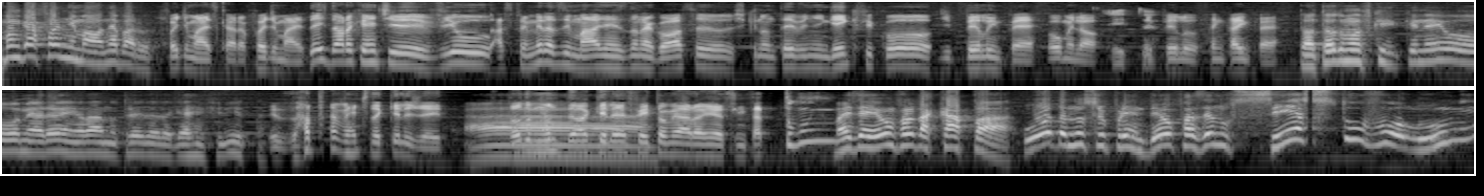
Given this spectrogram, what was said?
mangá foi animal, né, Baruch? Foi demais, cara, foi demais. Desde a hora que a gente viu as primeiras imagens do negócio, acho que não teve ninguém que ficou de pelo em pé. Ou melhor, de Eita. pelo sem estar em pé. Então todo mundo fica que nem o Homem-Aranha lá no trailer da Guerra Infinita. Exatamente daquele jeito. Ah. Todo mundo deu aquele efeito Homem-Aranha assim, tá tum. Mas aí, vamos falar da capa. O Oda nos surpreendeu fazendo o sexto volume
